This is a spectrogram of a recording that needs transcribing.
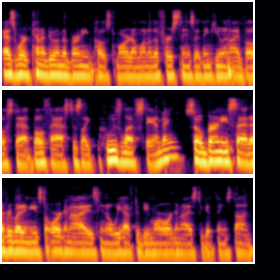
as we're kind of doing the Bernie post-mortem, one of the first things I think you and I both at both asked is like, who's left standing? So Bernie said everybody needs to organize. You know, we have to be more organized to get things done.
